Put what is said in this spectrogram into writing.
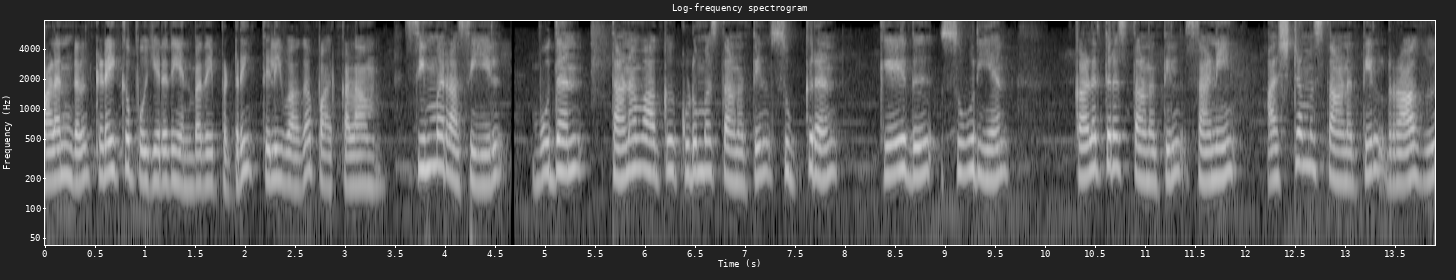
பலன்கள் கிடைக்கப் போகிறது என்பதை பற்றி தெளிவாக பார்க்கலாம். சிம்ம ராசியில் புதன் தனவாக்கு குடும்பஸ்தானத்தில் சுக்கிரன் கேது சூரியன் களத்திரஸ்தானத்தில் சனி அஷ்டமஸ்தானத்தில் ராகு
